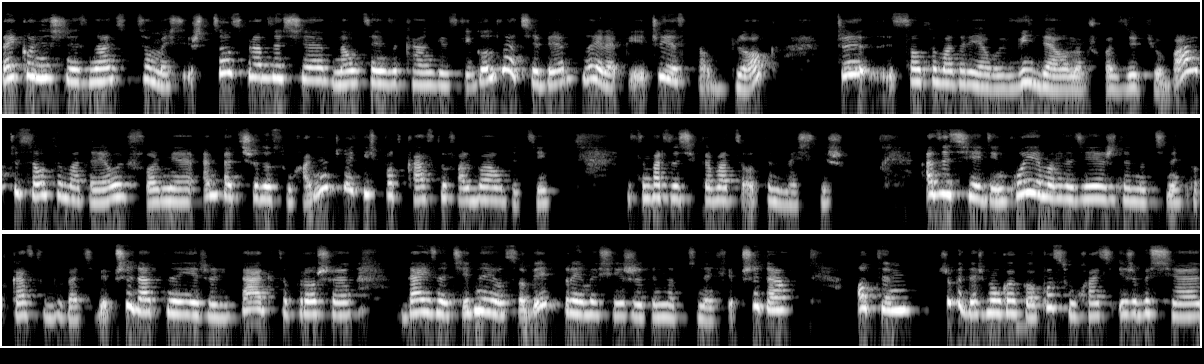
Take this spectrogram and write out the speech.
Daj koniecznie znać, co myślisz, co sprawdza się w nauce języka angielskiego dla Ciebie najlepiej. Czy jest to blog, czy są to materiały wideo, na przykład z YouTube'a, czy są to materiały w formie MP3 do słuchania, czy jakichś podcastów albo audycji. Jestem bardzo ciekawa, co o tym myślisz. A za dzisiaj dziękuję. Mam nadzieję, że ten odcinek podcastu był dla Ciebie przydatny. Jeżeli tak, to proszę daj znać jednej osobie, której myślisz, że ten odcinek się przyda, o tym, żeby też mogła go posłuchać i żeby się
